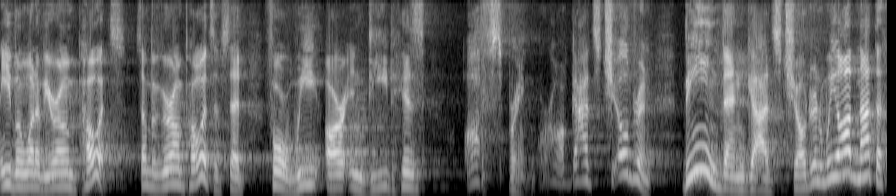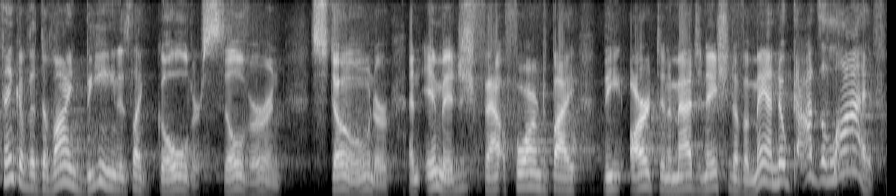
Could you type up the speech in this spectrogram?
even one of your own poets, some of your own poets have said, For we are indeed his offspring. We're all God's children. Being then God's children, we ought not to think of the divine being as like gold or silver and stone or an image formed by the art and imagination of a man. No, God's alive.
